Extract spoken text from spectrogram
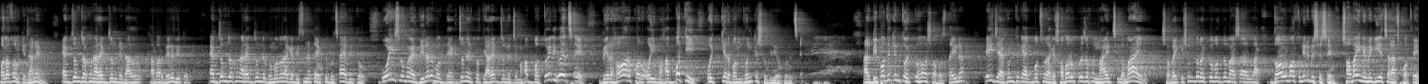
ফলাফল কি জানেন? একজন যখন আরেকজনকে ডাল খাবার বেড়ে দিত, একজন যখন আর আরেকজনকে ঘুমানোর আগে বিছানাটা একটু গুছায় দিত, ওই সময় দিলের মধ্যে একজনের প্রতি আরেকজনের যে মহাব্বত তৈরি হয়েছে, বের হওয়ার পর ওই মহাব্বতই ঐক্যের বন্ধনকে সুদৃঢ় করেছে। আর বিপদে কিন্তু ঐক্য হওয়া সহজ, তাই না? এই যে এখন থেকে এক বছর আগে সবার উপরে যখন মায়ের ছিল মায়ের, সবাই কি সুন্দর ঐক্যবদ্ধ মাশা আল্লাহ দলমত নির্বিশেষে সবাই নেমে গিয়েছে রাজপথে।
